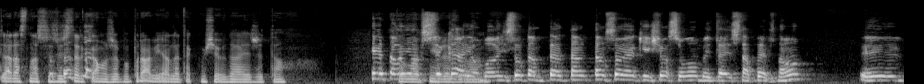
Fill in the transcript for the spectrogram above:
zaraz nasza reżyserka może poprawi, ale tak mi się wydaje, że to... Nie, to To oni rozumiem. bo oni są tam, tam, tam, są jakieś oszołomy też na pewno. Y, s-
